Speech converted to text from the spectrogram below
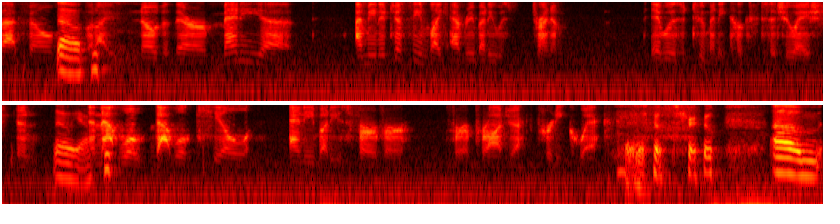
that film oh. but i know that there are many uh, i mean it just seemed like everybody was trying to it was a too many cooks situation oh yeah and that will that will kill anybody's fervor for a project pretty quick. so true. Um,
